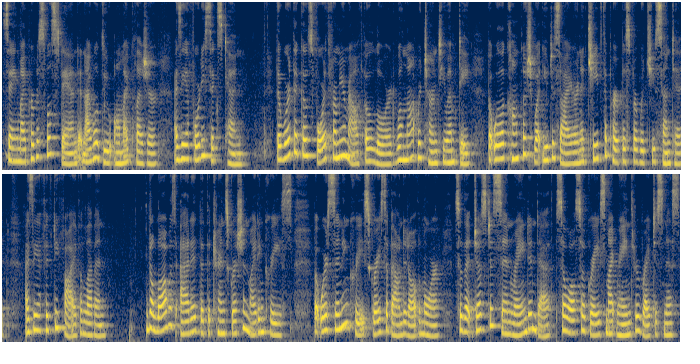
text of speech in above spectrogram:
saying, My purpose will stand and I will do all my pleasure. Isaiah 46:10. The word that goes forth from your mouth, O Lord, will not return to you empty, but will accomplish what you desire and achieve the purpose for which you sent it. Isaiah 55:11. The law was added that the transgression might increase. But where sin increased, grace abounded all the more, so that just as sin reigned in death, so also grace might reign through righteousness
